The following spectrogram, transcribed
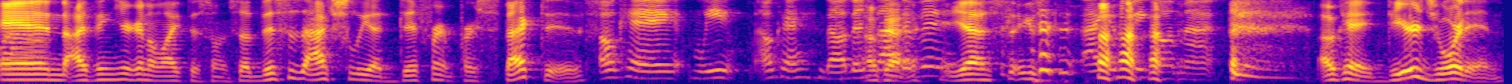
And I think you're gonna like this one. So this is actually a different perspective. Okay, we okay. The other side of it. Yes. ex- I can speak on that. okay, dear Jordan,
